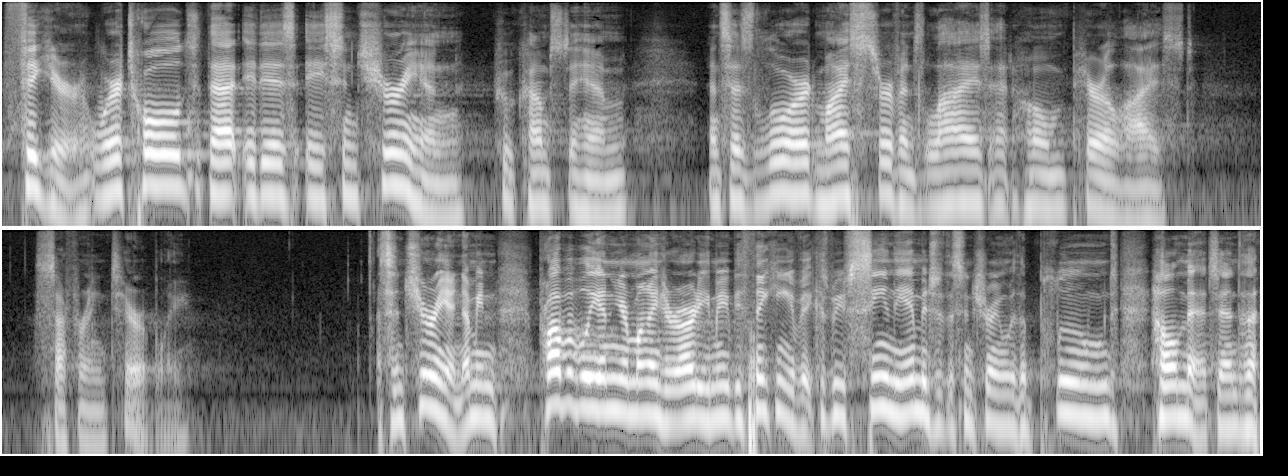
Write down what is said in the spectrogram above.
figure. We're told that it is a centurion who comes to him and says, Lord, my servant lies at home paralyzed, suffering terribly. A centurion. I mean, probably in your mind, you're already maybe thinking of it because we've seen the image of the centurion with a plumed helmet and the,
